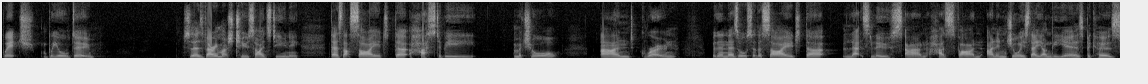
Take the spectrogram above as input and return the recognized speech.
Which we all do. So there's very much two sides to uni. There's that side that has to be mature and grown, but then there's also the side that lets loose and has fun and enjoys their younger years because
